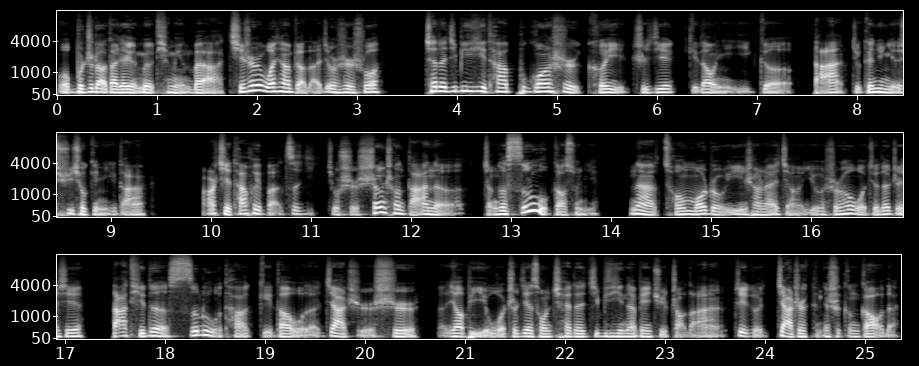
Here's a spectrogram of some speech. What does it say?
我不知道大家有没有听明白啊？其实我想表达就是说。ChatGPT 它不光是可以直接给到你一个答案，就根据你的需求给你一个答案，而且它会把自己就是生成答案的整个思路告诉你。那从某种意义上来讲，有时候我觉得这些答题的思路，它给到我的价值是要比我直接从 ChatGPT 那边去找答案，这个价值肯定是更高的。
